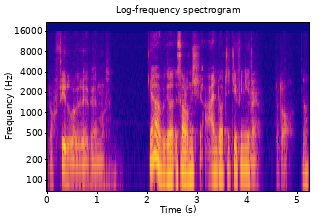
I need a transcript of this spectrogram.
noch viel drüber geredet werden muss. Ja, wie gesagt, ist ja. auch nicht eindeutig definiert. Nee, das auch. Ne?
